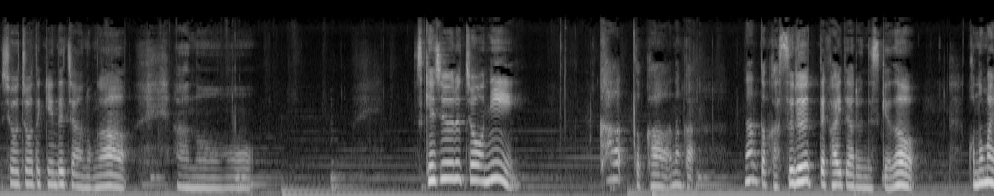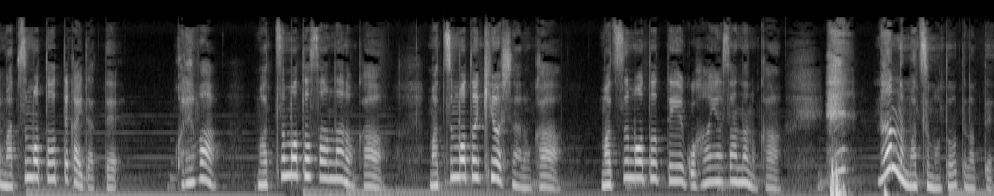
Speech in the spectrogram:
う象徴的に出ちゃうのがあのースケジュール帳に「か」とかなんか「なんとかする」って書いてあるんですけどこの前「松本」って書いてあってこれは松本さんなのか松本清なのか松本っていうご飯屋さんなのか。え？何の松本？ってなって。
